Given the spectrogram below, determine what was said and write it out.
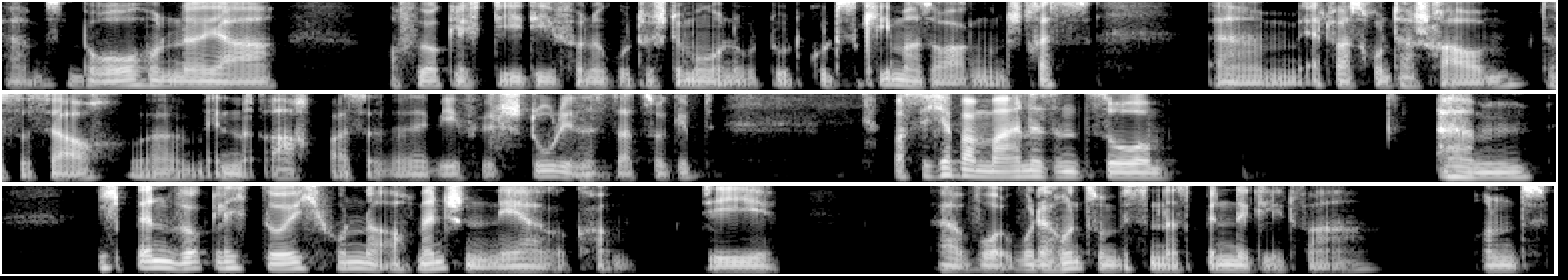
ähm, sind Bürohunde ja auch wirklich die, die für eine gute Stimmung und ein gutes Klima sorgen und Stress ähm, etwas runterschrauben. Das ist ja auch ähm, in, ach, weiß nicht, wie viele Studien es dazu gibt. Was ich aber meine, sind so, ähm, ich bin wirklich durch Hunde auch Menschen näher gekommen, die, äh, wo, wo der Hund so ein bisschen das Bindeglied war. Und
